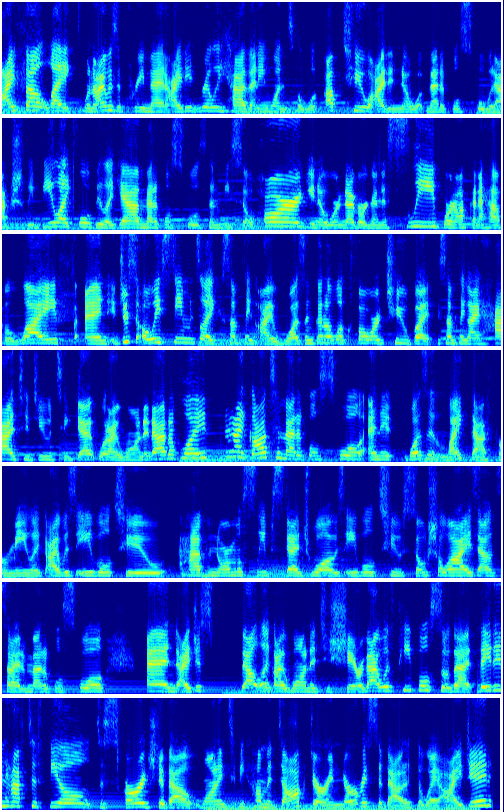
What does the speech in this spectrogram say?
I felt like when I was a pre med, I didn't really have anyone to look up to. I didn't know what medical school would actually be like. We'll be like, yeah, medical school is going to be so hard. You know, we're never going to sleep. We're not going to have a life. And it just always seemed like something I wasn't going to look forward to, but something I had to do to get what I wanted out of life. And I got to medical school and it wasn't like that for me. Like I was able to have normal sleep schedule. I was able to socialize outside of medical school. And I just felt like I wanted to share that with people so that they didn't have to feel discouraged about wanting to become a doctor and nervous about it the way I did.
